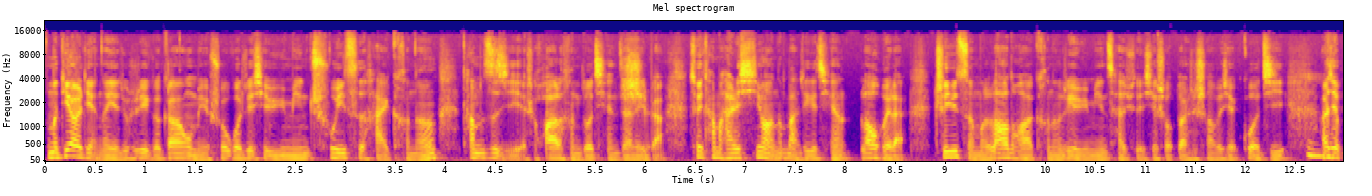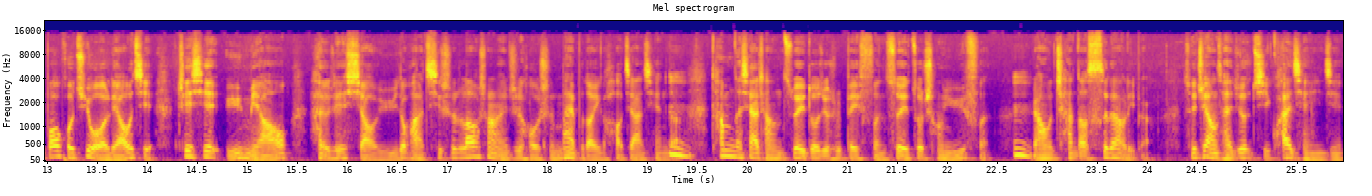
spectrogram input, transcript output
那么第二点呢，也就是这个刚刚我们也说过，这些渔民出一次海，可能他们自己也是花了很多钱在里边，所以他们还是希望能把这个钱捞回来。至于怎么捞的话，可能这个渔民采取的一些手段是稍微有些过激，而且包括据我了。了解这些鱼苗，还有这些小鱼的话，其实捞上来之后是卖不到一个好价钱的。他们的下场最多就是被粉碎做成鱼粉，嗯，然后掺到饲料里边。所以这样才就几块钱一斤，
